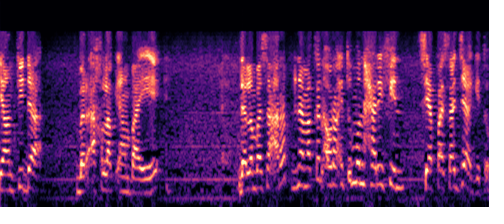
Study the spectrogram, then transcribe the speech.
yang tidak berakhlak yang baik dalam bahasa Arab dinamakan orang itu munharifin siapa saja gitu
